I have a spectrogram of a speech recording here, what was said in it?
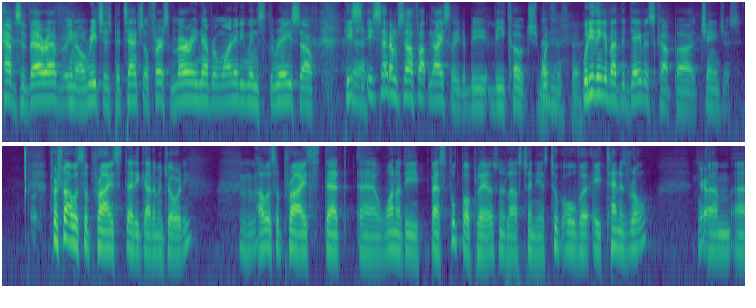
have Zverev, you know, reach his potential. First, Murray never won it; he wins three, so he's he set himself up nicely to be the coach. What, That's for what do you think about the Davis Cup uh, changes? First of all, I was surprised that he got a majority. Mm-hmm. I was surprised that uh, one of the best football players in the last 10 years took over a tennis role. Yeah, Um, uh,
